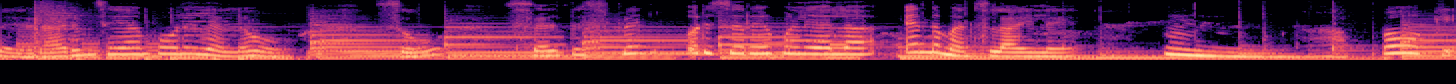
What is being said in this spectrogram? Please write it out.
വേറെ ആരും ചെയ്യാൻ പോണില്ലല്ലോ. സോ സെൽഫ് ഡിസിപ്ലിൻ ഒരു ചെറിയ പുള്ളിയല്ല എന്ന് മനസ്സിലായില്ലേ? അപ്പോൾ ഓക്കെ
